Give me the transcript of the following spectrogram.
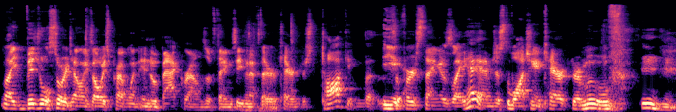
like visual storytelling is always prevalent in the backgrounds of things even if there are characters talking but Yeah. the first thing is like hey i'm just watching a character move Mhm.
